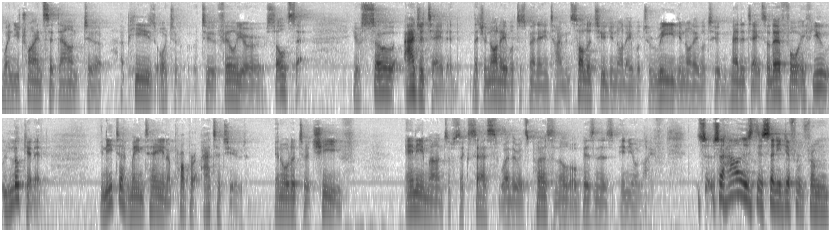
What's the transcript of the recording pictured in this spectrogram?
when you try and sit down to appease or to, to fill your soul set, you're so agitated that you're not able to spend any time in solitude, you're not able to read, you're not able to meditate. So, therefore, if you look at it, you need to maintain a proper attitude in order to achieve any amount of success, whether it's personal or business, in your life. So, so how is this any different from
